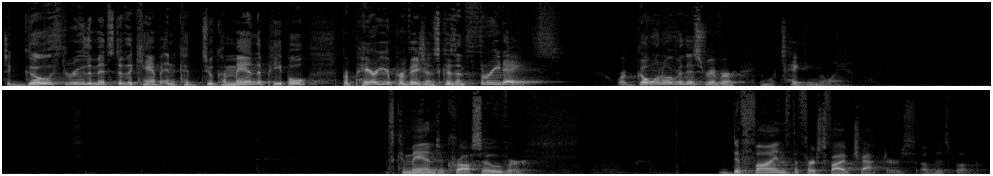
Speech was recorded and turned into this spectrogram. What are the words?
to go through the midst of the camp and co- to command the people, prepare your provisions, because in three days we're going over this river and we're taking the land. This command to cross over defines the first five chapters of this book.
